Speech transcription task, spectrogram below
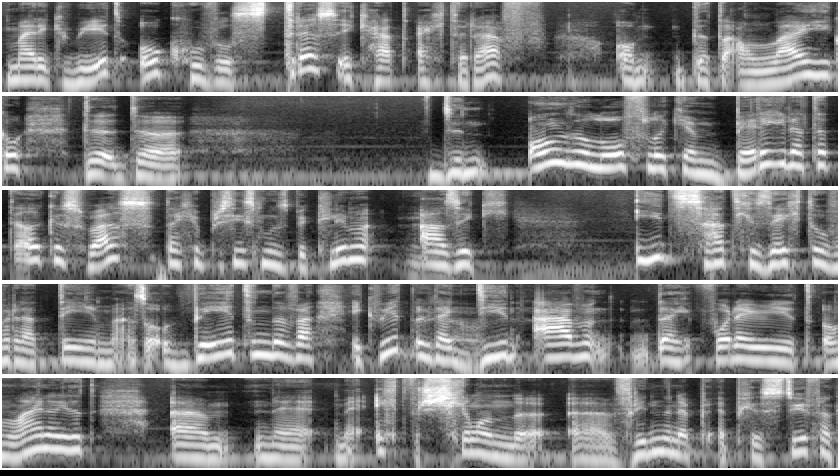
maar ik weet ook hoeveel stress ik had achteraf. Omdat dat online gekomen... De, de, de ongelooflijke berg dat het telkens was, dat je precies moest beklimmen, als ik iets had gezegd over dat thema. Zo wetende van... Ik weet nog dat ik die avond, dat, voordat jullie het online hadden um, met, met echt verschillende uh, vrienden heb, heb gestuurd van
